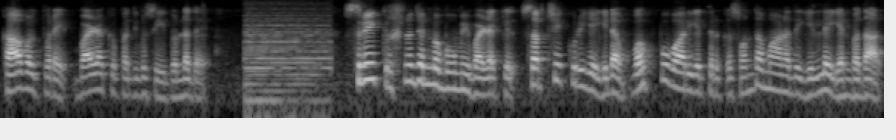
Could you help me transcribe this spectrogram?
காவல்துறை வழக்கு பதிவு செய்துள்ளது. ஸ்ரீ கிருஷ்ண ஜென்மபூமி வழக்கில் சர்ச்சைக்குரிய இடம் வகுப்பு வாரியத்திற்கு சொந்தமானது இல்லை என்பதால்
